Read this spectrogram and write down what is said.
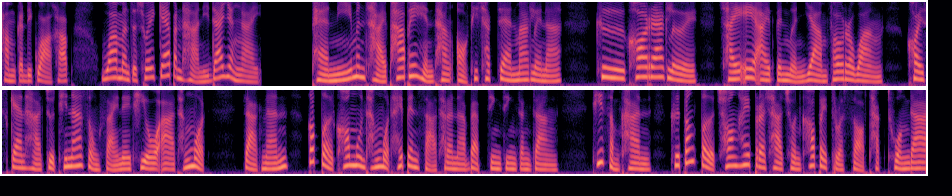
ธรรมกันดีกว่าครับ ว่ามันจะช่วยแก้ปัญหานี้ได้ยังไง แผนนี้มันฉายภาพให้เห็นทางออกที่ชัดเจนมากเลยนะ คือข้อแรกเลย ใช้ AI เป็นเหมือนยามเฝ้าระวัง คอยสแกนหาจุดที่น่าสงสัยใน TOR ทั้งหมด จากนั้นก็เปิดข้อมูลทั้งหมดให้เป็นสาธารณะแบบจริง ๆ จัง ๆ ที่สำคัญคือต้องเปิดช่องให้ประชาชนเข้าไปตรวจสอบทักท้วงได้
